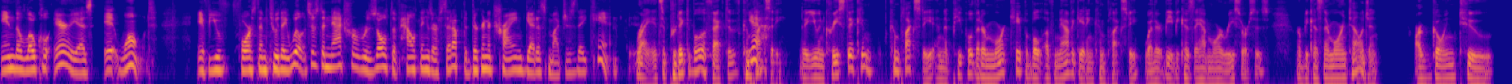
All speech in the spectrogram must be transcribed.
in the local areas, it won't. If you force them to, they will. It's just a natural result of how things are set up that they're going to try and get as much as they can. Right. It's a predictable effect of complexity. That you increase the com- complexity, and the people that are more capable of navigating complexity, whether it be because they have more resources or because they're more intelligent, are going to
